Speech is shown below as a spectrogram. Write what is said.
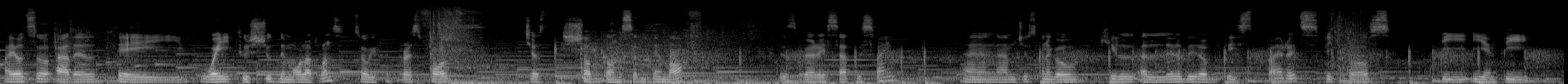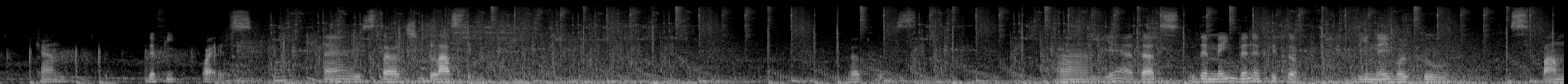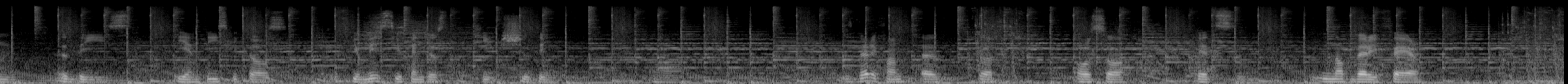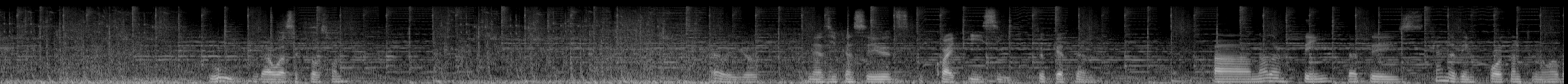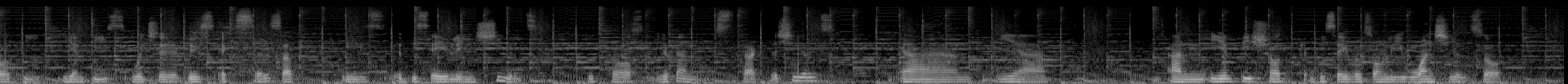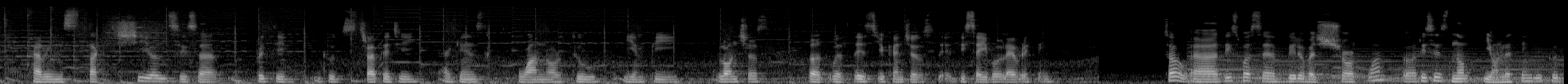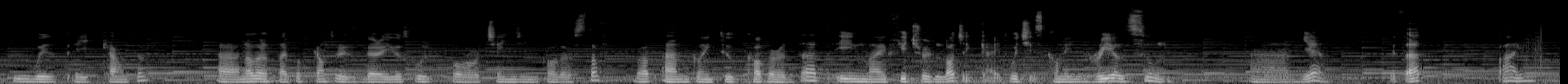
I also added a way to shoot them all at once. So if I press 4, just shotgun set them off. It's very satisfying. And I'm just gonna go kill a little bit of these pirates because the EMP can defeat pirates. And we start blasting. That was... Yeah, that's the main benefit of being able to spam these EMPs because if you miss you can just keep shooting. Uh, it's very fun, uh, but also it's not very fair. Ooh, that was a close one. There we go. And as you can see, it's quite easy to get them. Uh, another thing that is kind of important to know about the EMPs, which uh, this excels at, is disabling shields. Because you can stack the shields and yeah, an EMP shot disables only one shield, so having stacked shields is a pretty good strategy against one or two EMP launchers, but with this you can just disable everything. So uh, this was a bit of a short one, but this is not the only thing you could do with a counter. Uh, another type of counter is very useful for changing other stuff, but I'm going to cover that in my future logic guide, which is coming real soon. And yeah, with that, bye!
